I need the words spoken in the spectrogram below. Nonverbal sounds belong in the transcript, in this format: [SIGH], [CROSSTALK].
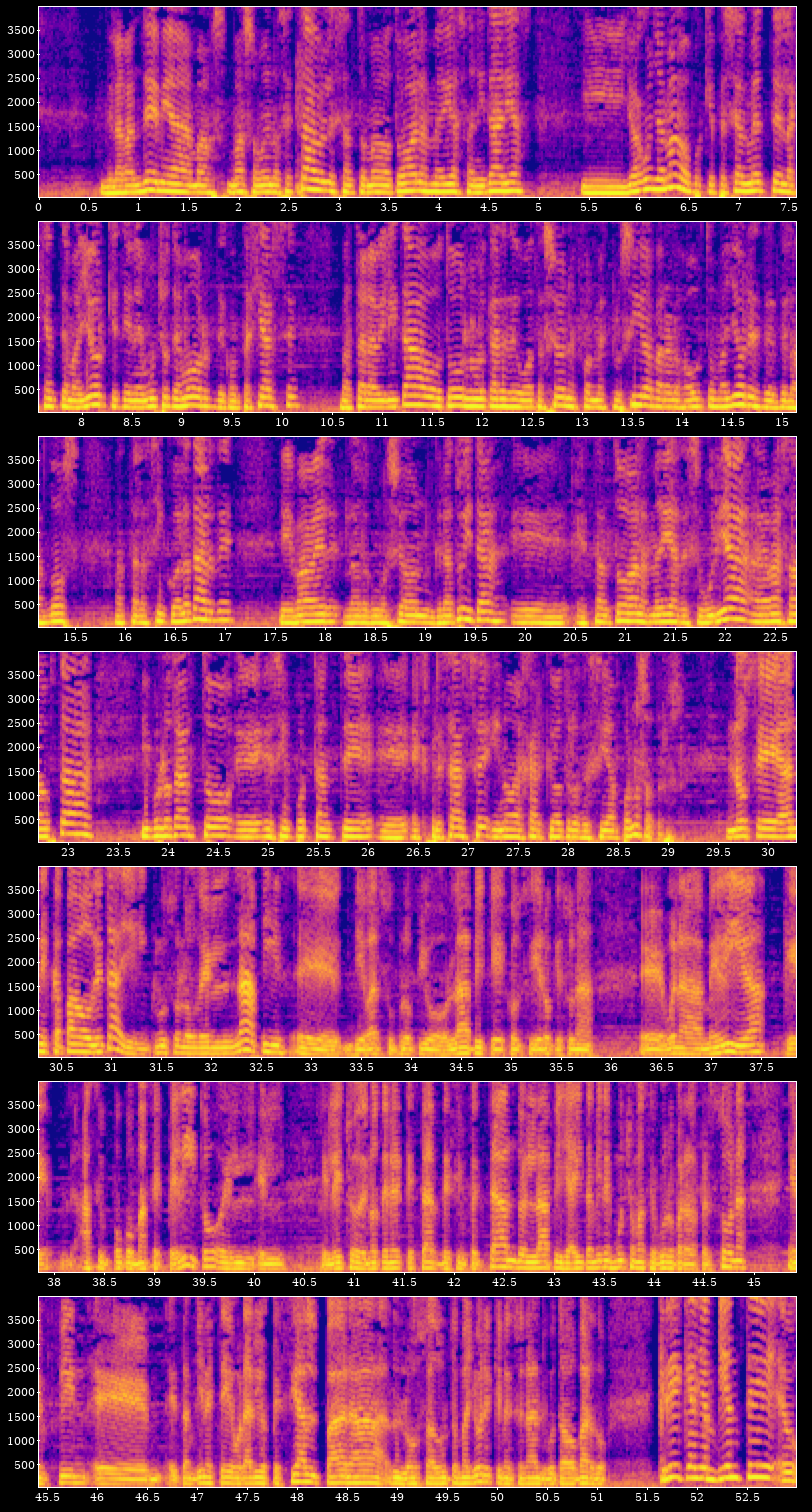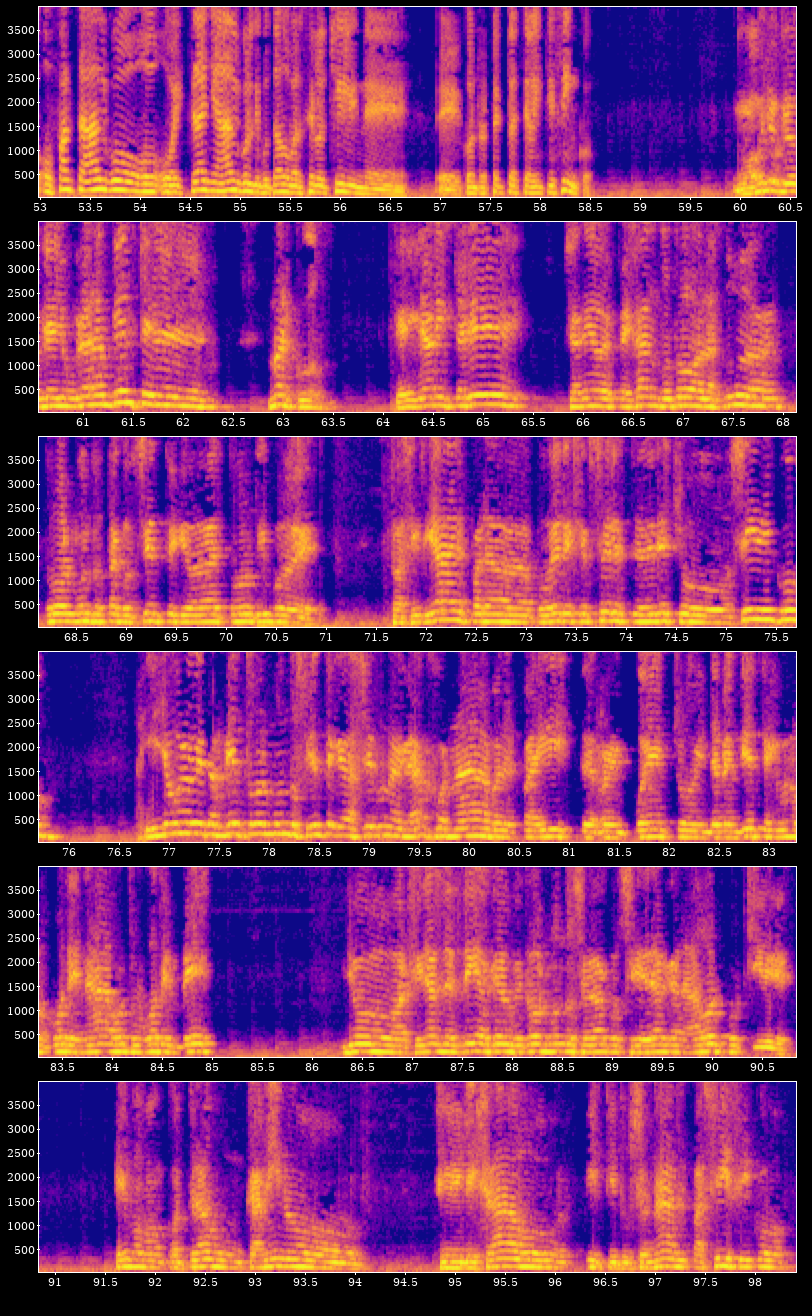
de la pandemia más, más o menos estables, se han tomado todas las medidas sanitarias. Y yo hago un llamado porque especialmente la gente mayor que tiene mucho temor de contagiarse, Va a estar habilitado todos los locales de votación en forma exclusiva para los adultos mayores desde las 2 hasta las 5 de la tarde. Eh, va a haber la locomoción gratuita, eh, están todas las medidas de seguridad además adoptadas y por lo tanto eh, es importante expresarse y no dejar que otros decidan por nosotros. No se han escapado detalles, incluso lo del lápiz, llevar su propio lápiz, que considero que es una eh, buena medida que hace un poco más expedito el, el, el, hecho de no tener que estar desinfectando el lápiz y ahí también es mucho más seguro para la persona. En fin, eh, eh, también este horario especial para los adultos mayores que mencionaba el diputado Pardo. ¿Cree que hay ambiente o falta algo o, extraña algo el diputado Marcelo Chilin con respecto a este 25? No, yo creo que hay un gran ambiente, Marco, que hay gran interés se han ido despejando todas las dudas, todo el mundo está consciente que va a haber todo tipo de facilidades para poder ejercer este derecho cívico. Y yo creo que también todo el mundo siente que va a ser una gran jornada para el país de reencuentro, independiente que unos voten A, otros voten B. Yo al final del día creo que todo el mundo se va a considerar ganador porque hemos encontrado un camino civilizado, institucional, pacífico,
